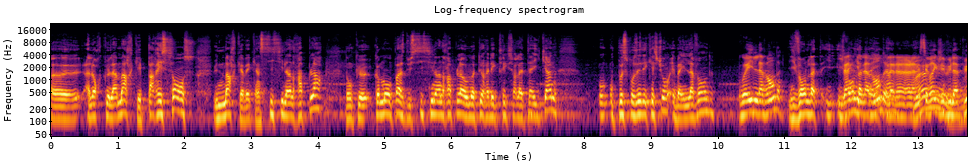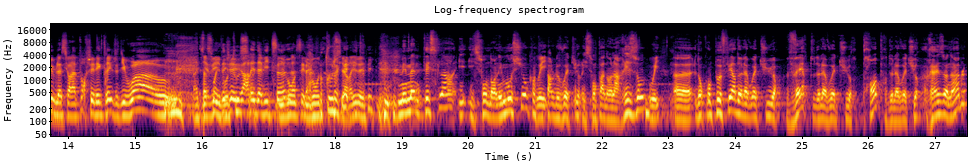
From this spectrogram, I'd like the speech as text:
euh, alors que la marque est par essence une marque avec un 6 cylindres à plat. Donc euh, comment on passe du 6 cylindres à plat au moteur électrique sur la Taycan? On, on, peut se poser des questions. Eh bien, ils la vendent. Oui, ils la vendent. Ils vendent la. Ils, vendent la, vendent. c'est vrai que j'ai vu la pub là sur la Porsche électrique. Je dis waouh. Toute façon, ils déjà eu Harley Davidson. Ils vont, ils vont tous y arriver. Mais même Tesla, ils sont dans l'émotion quand ils parlent de voiture. Ils sont pas dans la raison. Oui. Euh, donc on peut faire de la voiture verte, de la voiture propre, de la voiture raisonnable,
